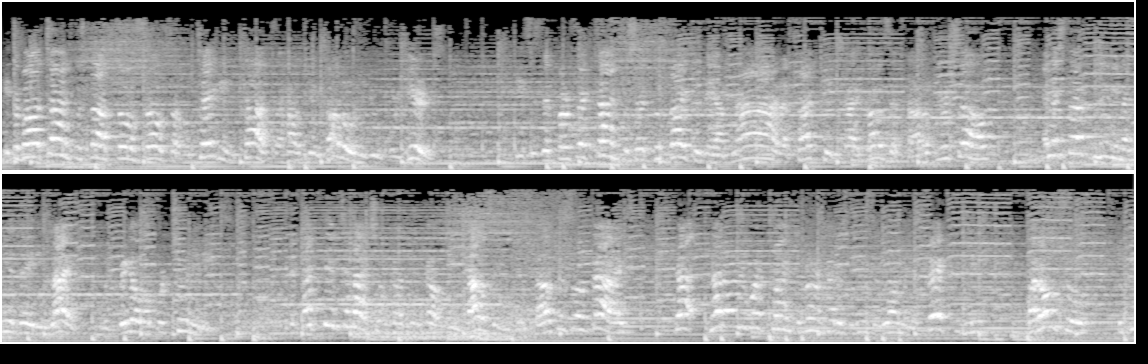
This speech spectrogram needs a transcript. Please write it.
It's about time to stop those self-sabotaging thoughts that have been following you for years. This is the perfect time to say goodbye to the I'm not attractive guy concept out of yourself and start living a new daily life with real opportunities. Effective Seduction has been helping thousands and thousands of guys that not only were trying to learn how to seduce a woman effectively, but also to be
